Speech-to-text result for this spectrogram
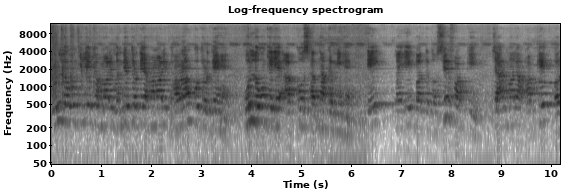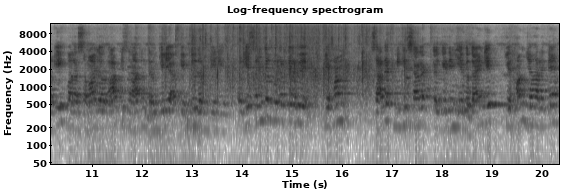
उन लोगों के लिए जो हमारे मंदिर तोड़ते हैं, हमारी भावनाओं को तोड़ते हैं, उन लोगों के लिए आपको साधना करनी है। एक, मैं एक बात करता हूँ, सिर्फ़ आपकी चार माला आपके और एक माला समाज और आपके सनातन धर्म के लिए, आपके हिंदू धर्म के लिए और ये संकल्प करते हुए कि हम साधक, निखिल साधक कल के दिन ये बताएँगे कि हम जहाँ रहते हैं,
